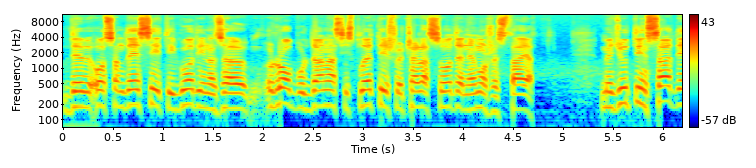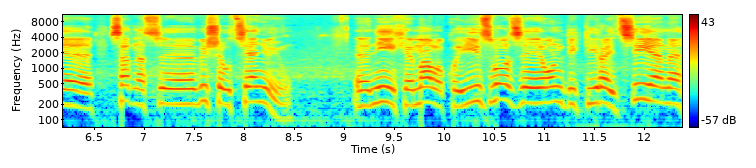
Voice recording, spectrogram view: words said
80. godina za robu danas ispletiš, večeras ode, ne može stajati. Međutim, sad, je, sad nas e, više ucijenjuju. E, njih je malo koji izvoze, oni diktiraju cijene,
